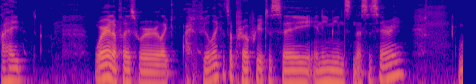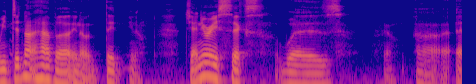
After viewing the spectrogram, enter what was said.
I we're in a place where like I feel like it's appropriate to say any means necessary. We did not have a you know they you know January sixth was you know, uh,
